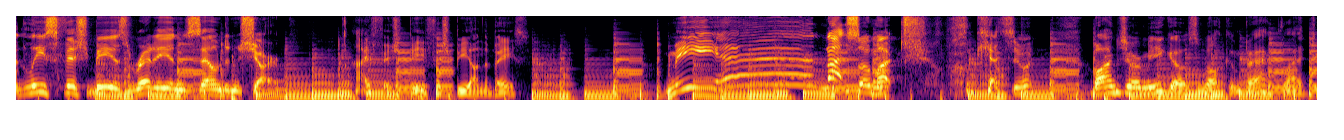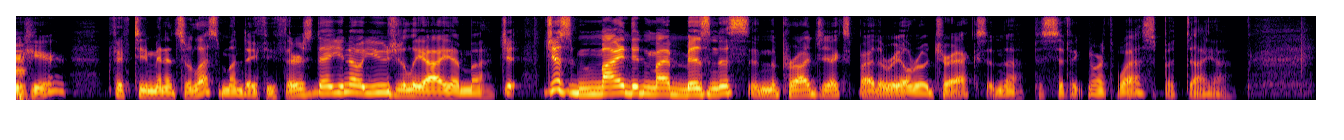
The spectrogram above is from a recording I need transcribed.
At least Fish B is ready and sounding sharp. Hi, Fish B. Fish B on the bass. Me, eh, not so much. We'll get to it. Bonjour, amigos. Welcome back. Glad you're here. 15 minutes or less, Monday through Thursday. You know, usually I am uh, j- just minding my business in the projects by the railroad tracks in the Pacific Northwest, but I uh,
